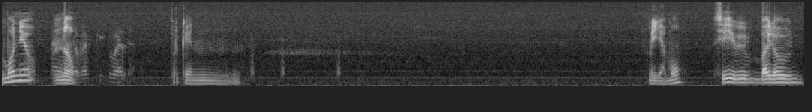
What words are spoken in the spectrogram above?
Demonio, no, porque en- me llamó, Sí, Byron.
